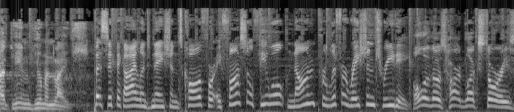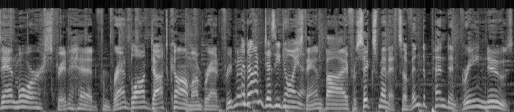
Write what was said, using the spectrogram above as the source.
but in human lives. Pacific Island nations call for a fossil fuel non proliferation treaty. All of those hard luck stories and more straight ahead from BradBlog.com. I'm Brad Friedman. And I'm Desi Doyen. Stand by for six minutes of independent green news,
